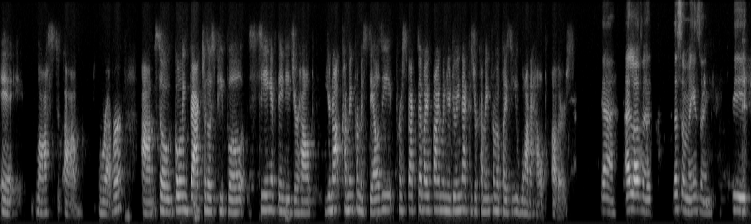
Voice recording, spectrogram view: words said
in, lost um, wherever. Um, so going back to those people, seeing if they need your help. You're not coming from a salesy perspective, I find when you're doing that, because you're coming from a place that you want to help others. Yeah, I love it. That's amazing. The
